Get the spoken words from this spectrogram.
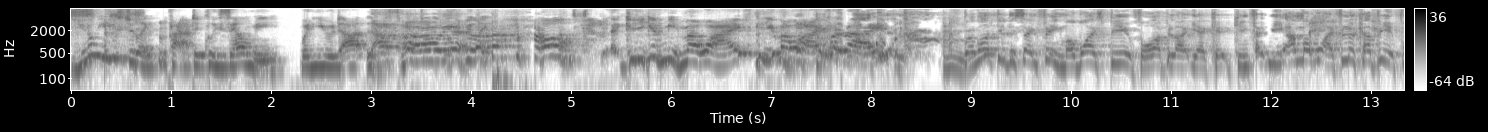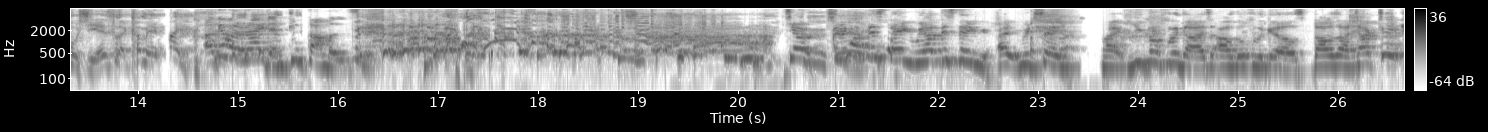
You know, he used to like practically sell me when he would a- ask me to Oh, yeah. be like, "Oh, can you give me my wife? Can you give my wife a ride?" Bro, I did the same thing. My wife's beautiful. I'd be like, yeah, can, can you take me and my wife? Look how beautiful she is. Like, come here, babe. I'll give her a ride and two camels. So, so we had this thing. We had this thing. uh, We'd say, right, you go for the guys, I'll go for the girls. That was our tactic.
